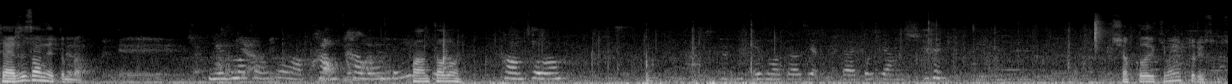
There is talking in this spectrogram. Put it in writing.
Terzi zannettim ben. Yazım hatası ama pantolon değil. Pantolon. Pantolon. Yazım hatası yapmışlar. Çok yanlış. Şapkaları kime yaptırıyorsunuz?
